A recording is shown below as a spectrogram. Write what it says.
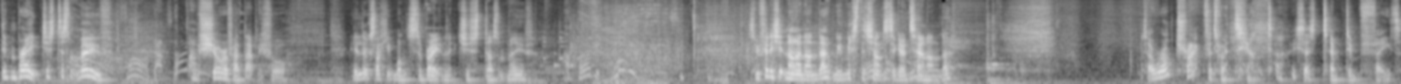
Didn't break, just doesn't move. Oh, I'm sure I've had that before. It looks like it wants to break and it just doesn't move. So we finish at 9 under. We missed the chance to go 10 under. So we're on track for 20 under. He says tempting fate.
